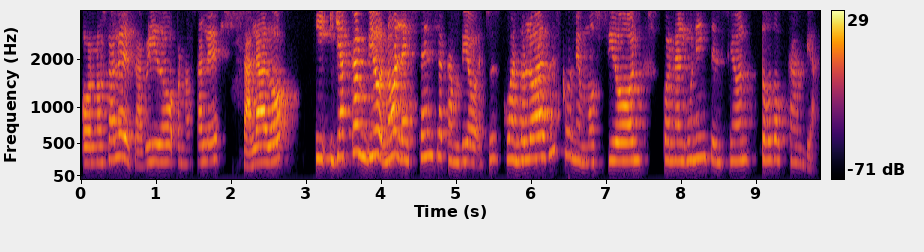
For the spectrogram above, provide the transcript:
o nos sale desabrido o nos sale salado y, y, ya cambió, ¿no? La esencia cambió. Entonces, cuando lo haces con emoción, con alguna intención, todo cambia.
